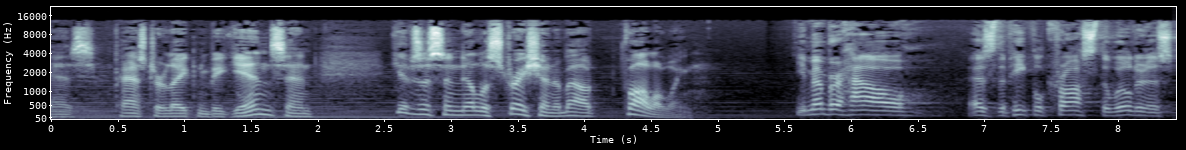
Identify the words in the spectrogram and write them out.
as Pastor Leighton begins and gives us an illustration about following. You remember how, as the people crossed the wilderness,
